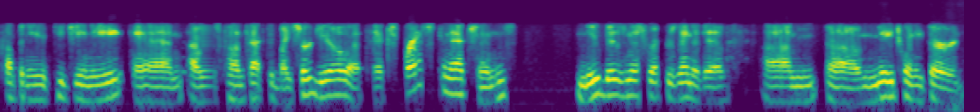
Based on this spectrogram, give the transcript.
uh, company PG&E, and I was contacted by Sergio at Express Connections, new business representative on uh, May 23rd,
